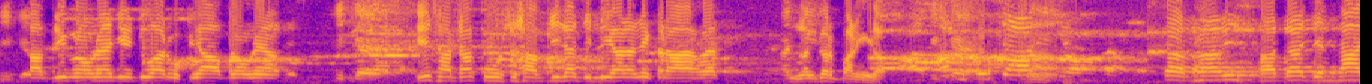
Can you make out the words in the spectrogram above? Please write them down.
ਠੀਕ ਹੈ। ਸਬਜ਼ੀ ਬਣਾਉਣਾ ਜੀ ਦੁਆ ਰੋਟੀਆਂ ਬਣਾਉਣੇ ਆ। ਠੀਕ ਹੈ। ਇਹ ਸਾਡਾ ਕੋਰਸ ਸਬਜ਼ੀ ਦਾ ਦਿੱਲੀ ਵਾਲਿਆਂ ਨੇ ਕਰਾਇਆ ਹੋਇਆ ਲੰਗਰ ਪਾਣੀ ਦਾ। ਹਾਂ। ਧਰਨਾ ਵੀ ਸਾਡਾ ਜਿੰਨਾ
